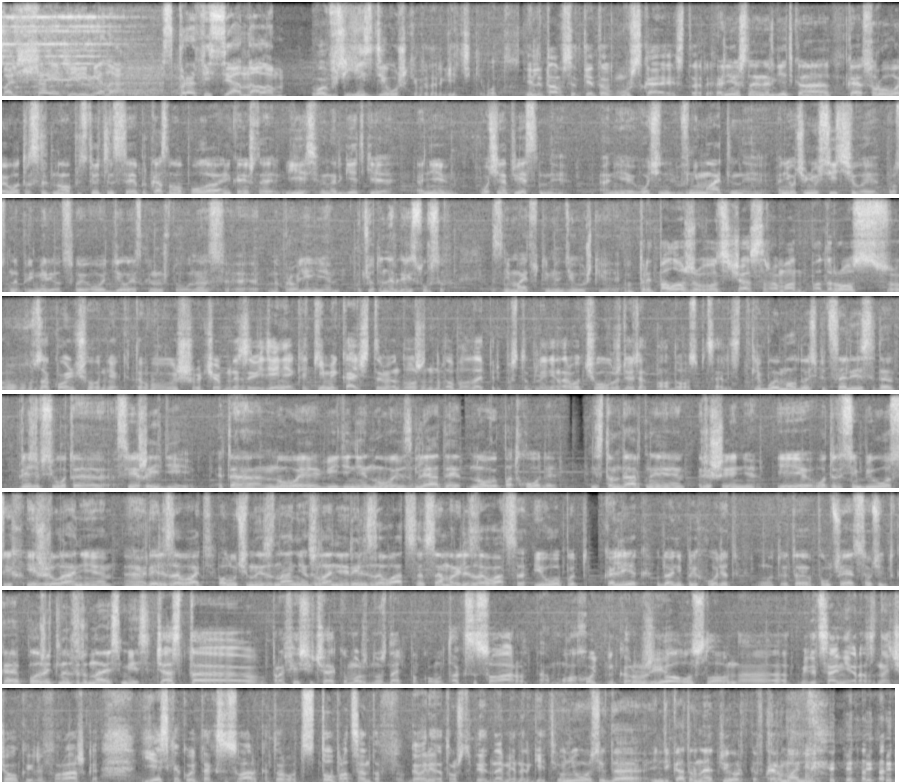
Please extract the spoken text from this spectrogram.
Большая перемена с профессионалом. Вообще есть девушки в энергетике? Вот. Или там все-таки это мужская история? Конечно, энергетика, она такая суровая отрасль, но представительницы прекрасного пола, они, конечно, есть в энергетике. Они очень ответственные они очень внимательные, они очень усидчивые. Просто на примере вот своего отдела я скажу, что у нас э, направление учета энергоресурсов занимаются вот именно девушки. Предположим, вот сейчас Роман подрос, закончил некое высшее учебное заведение. Какими качествами он должен обладать при поступлении на работу? Чего вы ждете от молодого специалиста? Любой молодой специалист, это прежде всего это свежие идеи. Это новое видение, новые взгляды, новые подходы нестандартные решения. И вот этот симбиоз, их, их желание э, реализовать полученные знания, желание реализоваться, самореализоваться и опыт коллег, куда они приходят, вот, это получается очень такая положительная взрывная смесь. Часто профессию человека можно узнать по какому-то аксессуару. Там у охотника ружье, условно, милиционера значок или фуражка. Есть какой-то аксессуар, который вот сто процентов говорит о том, что перед нами энергетика? У него всегда индикаторная отвертка в кармане.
